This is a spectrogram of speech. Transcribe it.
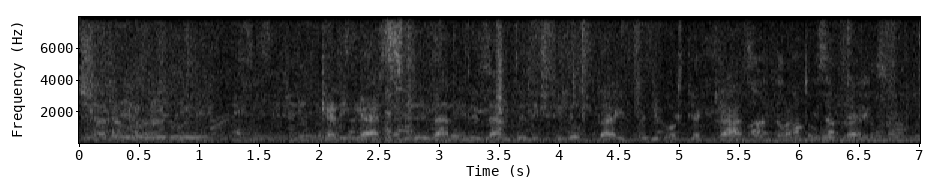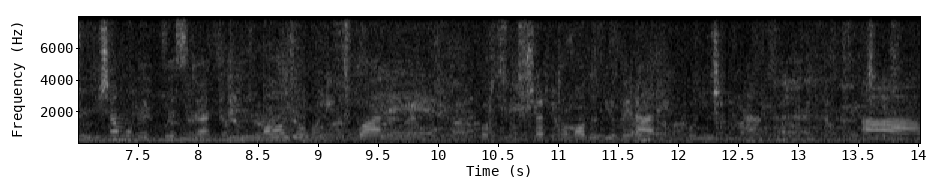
lasciare il lavoro e, e caricarsi di tante tante difficoltà che poi ti porti a casa quanto. Diciamo che questo è anche il modo con il quale forse un certo modo di operare in politica ha,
